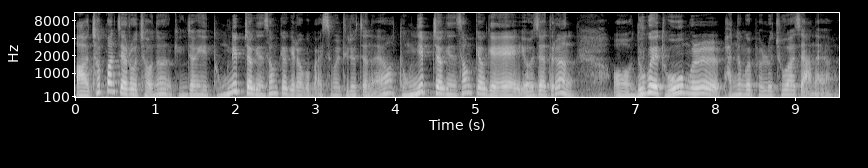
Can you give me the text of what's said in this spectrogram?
아, 첫 번째로 저는 굉장히 독립적인 성격이라고 말씀을 드렸잖아요. 독립적인 성격의 여자들은 어, 누구의 도움을 받는 걸 별로 좋아하지 않아요.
